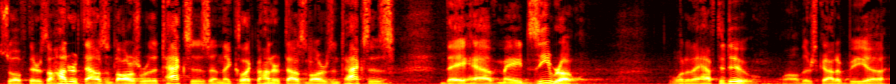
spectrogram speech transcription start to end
So if there's $100,000 worth of taxes and they collect $100,000 in taxes, they have made zero. What do they have to do? Well, there's got to be a,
